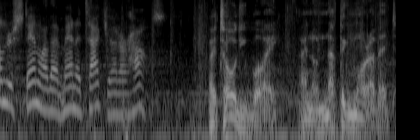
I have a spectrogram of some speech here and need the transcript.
understand why that man attacked you at our house. I told you, boy. I know nothing more of it.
